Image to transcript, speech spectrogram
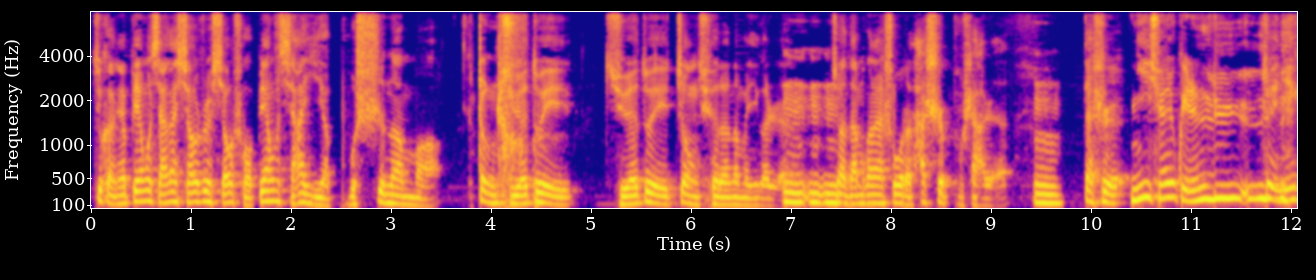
就感觉蝙蝠侠跟小丑小丑，蝙蝠侠也不是那么正常。绝对绝对正确的那么一个人。嗯嗯嗯就像咱们刚才说的，他是不杀人，嗯，但是你一拳又给人捋。对你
